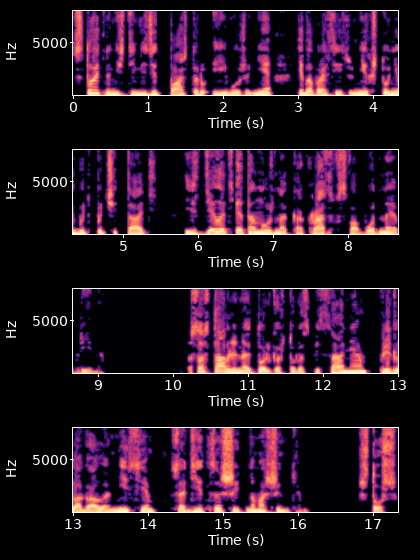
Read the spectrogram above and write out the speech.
Стоит нанести визит пастору и его жене и попросить у них что-нибудь почитать. И сделать это нужно как раз в свободное время. Составленное только что расписание предлагало миссии садиться шить на машинке. Что ж,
